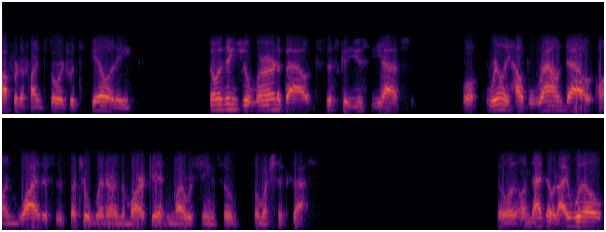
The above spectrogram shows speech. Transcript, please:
software-defined storage with Scality, some of the things you'll learn about Cisco UCS will really help round out on why this is such a winner in the market and why we're seeing so so much success. So on that note, I will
